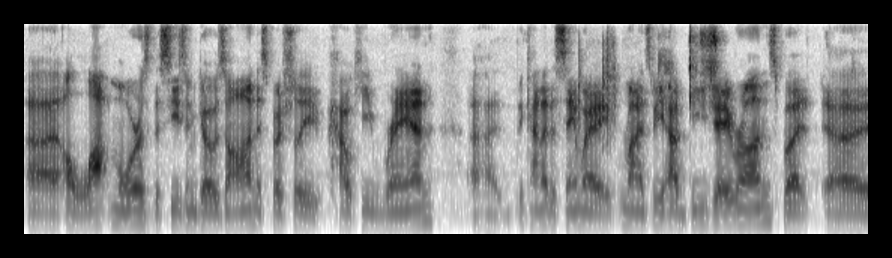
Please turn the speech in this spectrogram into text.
uh, a lot more as the season goes on, especially how he ran. Uh, kind of the same way reminds me how DJ runs, but uh,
